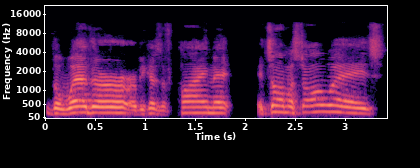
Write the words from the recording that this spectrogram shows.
the weather or because of climate, it's almost always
